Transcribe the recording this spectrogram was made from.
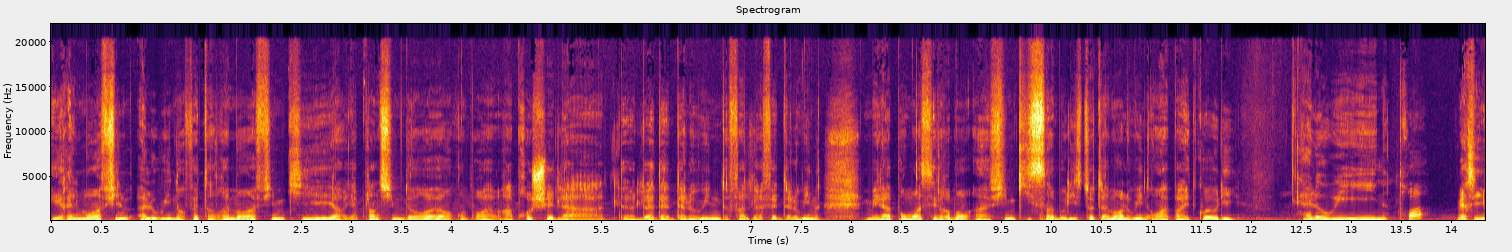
est, réellement un film Halloween. En fait, hein, vraiment un film qui est. il y a plein de films d'horreur qu'on pourra rapprocher de la, de la date d'Halloween, enfin de la fête d'Halloween. Mais là, pour moi, c'est vraiment un film qui symbolise totalement Halloween. On va parler de quoi, Oli? Halloween 3 Merci.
